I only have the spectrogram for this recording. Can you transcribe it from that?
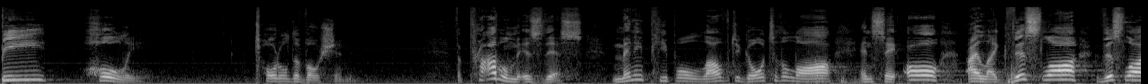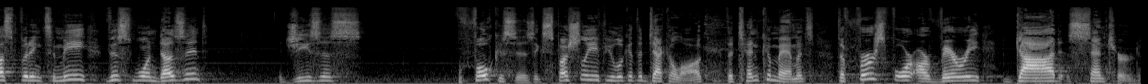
Be holy. Total devotion. The problem is this many people love to go to the law and say, Oh, I like this law. This law is fitting to me. This one doesn't. Jesus focuses, especially if you look at the Decalogue, the Ten Commandments, the first four are very God centered.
